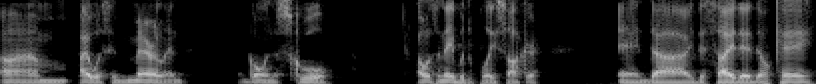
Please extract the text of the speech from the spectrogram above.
um, I was in Maryland going to school. I wasn't able to play soccer. And uh, I decided, okay,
